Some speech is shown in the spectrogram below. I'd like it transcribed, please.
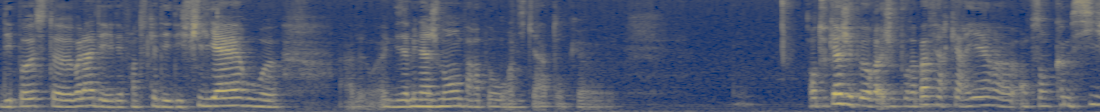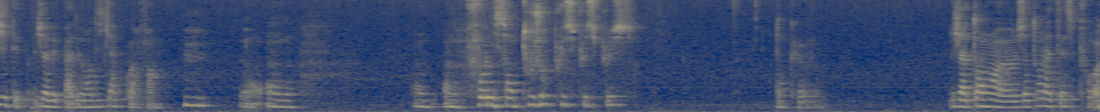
des postes, euh, voilà, des, en tout cas des, des filières ou euh, avec des aménagements par rapport au handicap. Donc en tout cas, je ne je pourrais pas faire carrière en faisant comme si j'étais, j'avais pas de handicap, quoi. Enfin, en- en- en fournissant toujours plus, plus, plus. Donc, euh, j'attends, euh, j'attends la thèse pour,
